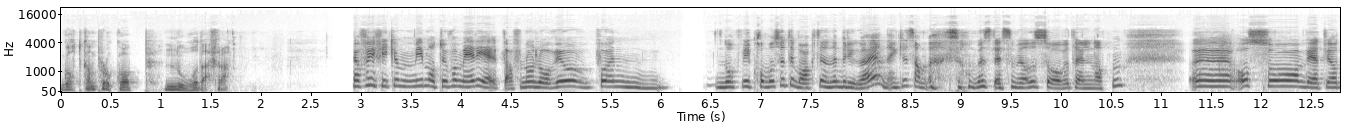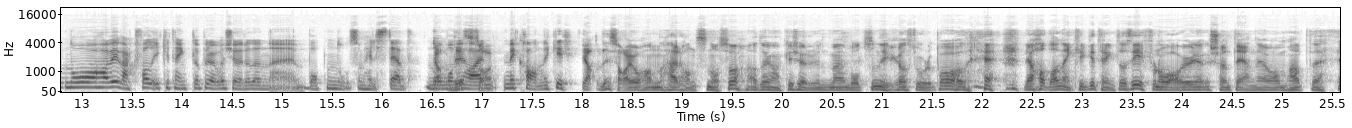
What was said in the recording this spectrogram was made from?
godt kan plukke opp noe derfra. Ja, for vi, jo, vi, måtte jo få mer hjelp, da, for nå lå vi jo på en nå, Vi kom oss jo tilbake til denne brygga igjen, egentlig samme, samme sted som vi hadde sovet hele natten. Uh, og så vet vi at nå har vi i hvert fall ikke tenkt å prøve å kjøre denne båten noe som helst sted. Nå ja, må vi ha en mekaniker. Ja, det sa jo han herr Hansen også, at vi kan ikke kjøre rundt med en båt som de ikke kan stole på. Det, det, hadde han egentlig ikke trengt å si, for nå var vi skjønt enige om at uh,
